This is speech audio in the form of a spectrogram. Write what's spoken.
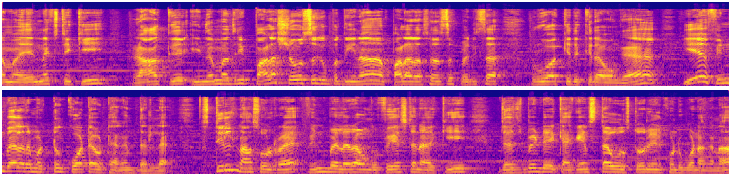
நம்ம என்எக்ஸ்டிக்கு ராக்கு இந்த மாதிரி பல ஷோஸுக்கு பார்த்தீங்கன்னா பல ரசர்ஸ் பெருசாக உருவாக்கி இருக்கிறவங்க ஏன் ஃபின் பேலரை மட்டும் கோட்டை விட்டாங்கன்னு தெரில ஸ்டில் நான் சொல்கிறேன் ஃபின் பேலரை அவங்க ஃபேஸ்டன் ஆக்கி ஜட்ஜ்மெண்ட் டேக்கு அகேன்ஸ்டாக ஒரு ஸ்டோரியில் கொண்டு போனாங்கன்னா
